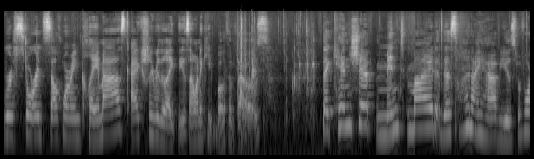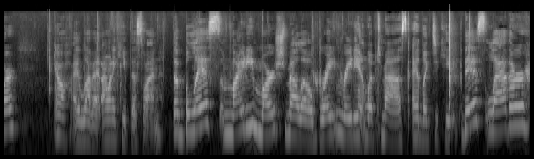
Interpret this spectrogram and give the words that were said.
Restored Self-Warming Clay Mask. I actually really like these. I want to keep both of those. The Kinship Mint Mud. This one I have used before. Oh, I love it. I want to keep this one. The Bliss Mighty Marshmallow Bright and Radiant Whipped Mask I'd like to keep. This Lather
